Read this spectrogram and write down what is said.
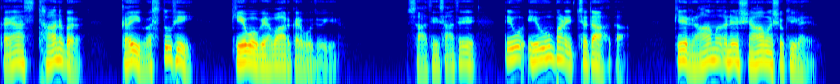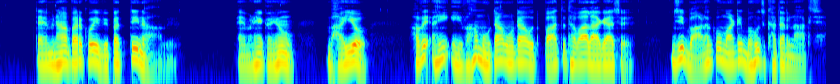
કયા સ્થાન પર, કઈ વસ્તુથી કેવો વ્યવહાર કરવો જોઈએ. સાથે સાથે તેઓ એવું પણ ઈચ્છતા હતા કે રામ અને શ્યામ સુખી રહે. તેમના પર કોઈ વિપત્તિ ન આવે. એમણે કહ્યું ભાઈઓ, હવે અહીં એવા મોટા મોટા ઉત્પાત થવા લાગ્યા છે, જે બાળકો માટે બહુ જ ખતરનાક છે.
